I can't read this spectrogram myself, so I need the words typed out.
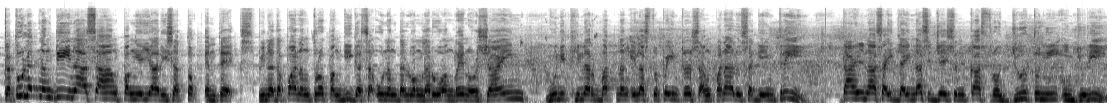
Katulad ng di inaasahang pangyayari sa Talk and Text, pinadapa ng tropang giga sa unang dalawang laro ang Rain or Shine, ngunit hinarbat ng Elasto Painters ang panalo sa Game 3 dahil nasa sideline na si Jason Castro due to knee injury.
